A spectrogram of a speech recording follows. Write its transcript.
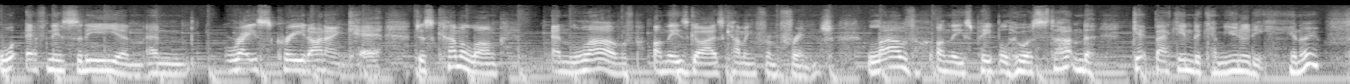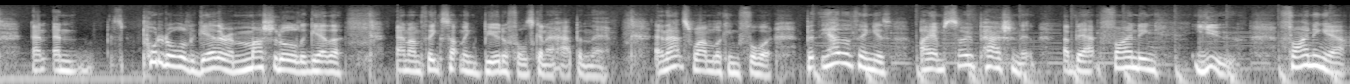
ethnicity and, and race, creed, I don't care. Just come along and love on these guys coming from Fringe. Love on these people who are starting to get back into community, you know? And, and put it all together and mush it all together, and I think something beautiful is going to happen there. And that's why I'm looking forward. But the other thing is, I am so passionate about finding you, finding out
